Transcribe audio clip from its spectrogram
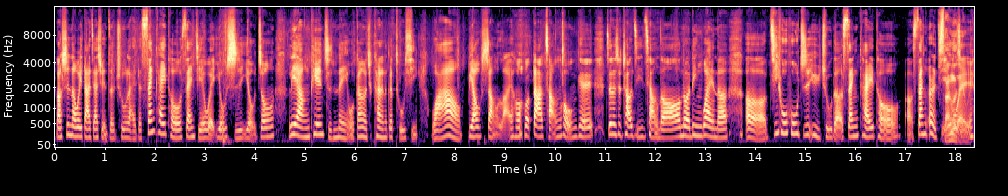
老师呢为大家选择出来的三开头三结尾有始有终，两天之内，我刚刚去看了那个图形，哇哦，飙上来哦，大长红 K 真的是超级强的哦。那么另外呢，呃，几乎呼之欲出的三开头呃三二结尾尾，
